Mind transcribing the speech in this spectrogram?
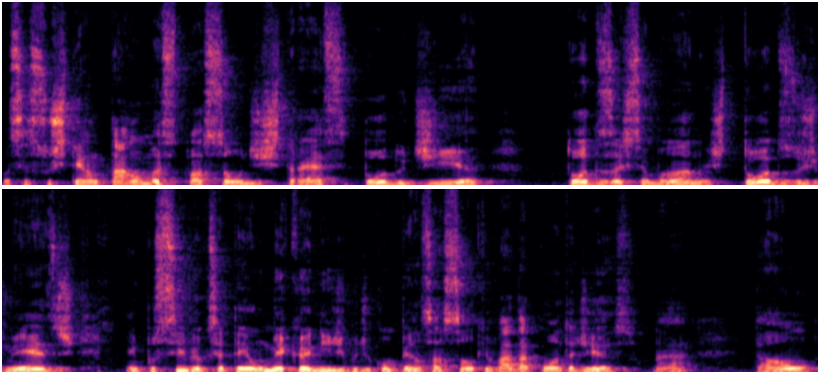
Você sustentar uma situação de estresse todo dia, todas as semanas, todos os meses, é impossível que você tenha um mecanismo de compensação que vá dar conta disso. Né? Então,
